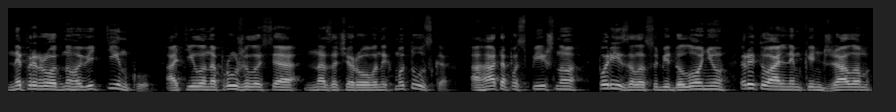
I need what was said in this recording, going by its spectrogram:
неприродного відтінку, а тіло напружилося на зачарованих мотузках. Агата поспішно порізала собі долоню ритуальним кинджалом,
